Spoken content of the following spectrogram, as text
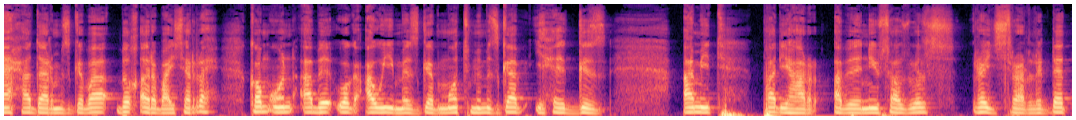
ናይ ሓዳር ምዝገባ ብቐረባ ይሰርሕ ከምኡውን ኣብ ወግዓዊ መዝገብ ሞት ምምዝጋብ ይሕግዝ ኣሚት ፓዲሃር ኣብ ኒው ሳውት ዌልስ ሬጅስትራር ልደት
